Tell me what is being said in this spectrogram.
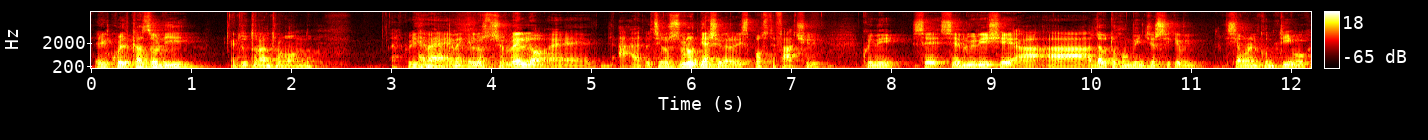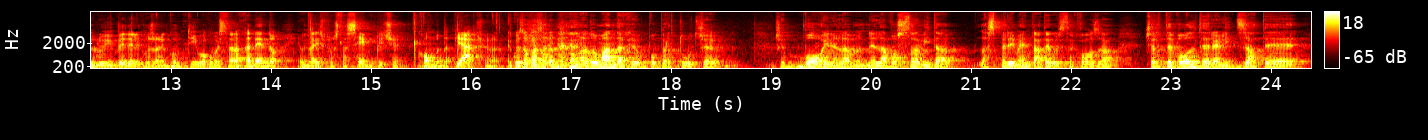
e in quel caso lì... È tutto un altro mondo. eh, quindi- Eh beh, perché il nostro cervello, è, ah, il nostro cervello piace avere risposte facili. Quindi se, se lui riesce a- a- ad autoconvincersi che siamo nel continuo, che lui vede le cose nel continuo come stanno accadendo, è una risposta semplice, comoda, piacciono. E questa qua sarebbe una domanda che è un po' per tutti, cioè, cioè, voi nella, nella vostra vita la sperimentate questa cosa? Certe volte realizzate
